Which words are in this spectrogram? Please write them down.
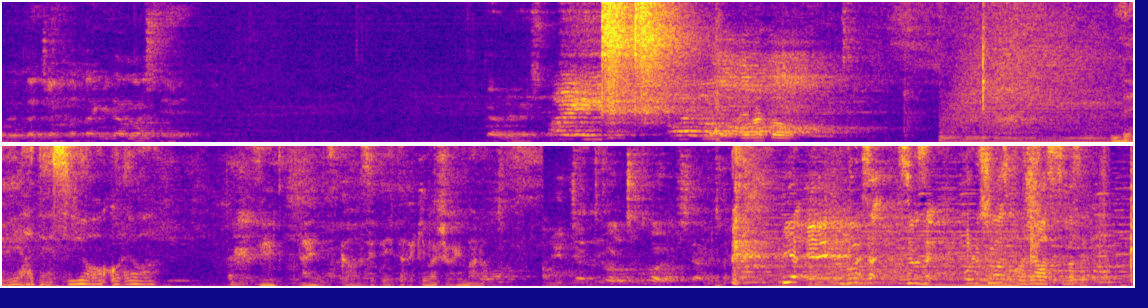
俺たちは叩き騙してお願いします。はいありがとう。レアですよこれは。絶対使わせていただきましょう今の。いや、えー、ごめんなさい。すみません。おろします。おろします。すみません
